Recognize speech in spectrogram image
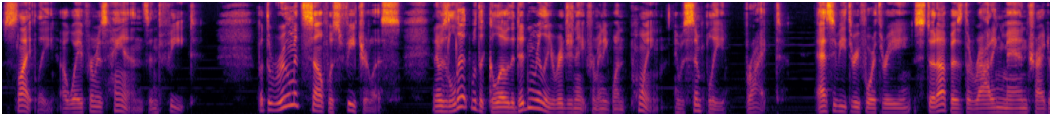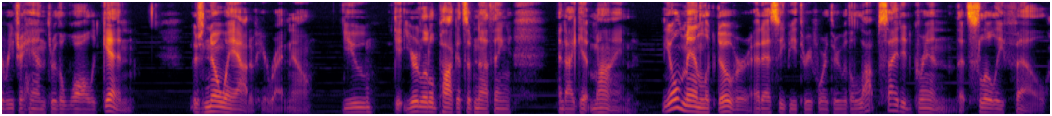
slightly away from his hands and feet but the room itself was featureless, and it was lit with a glow that didn't really originate from any one point. It was simply bright. SCP-343 stood up as the rotting man tried to reach a hand through the wall again. There's no way out of here right now. You get your little pockets of nothing, and I get mine. The old man looked over at SCP-343 with a lopsided grin that slowly fell.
